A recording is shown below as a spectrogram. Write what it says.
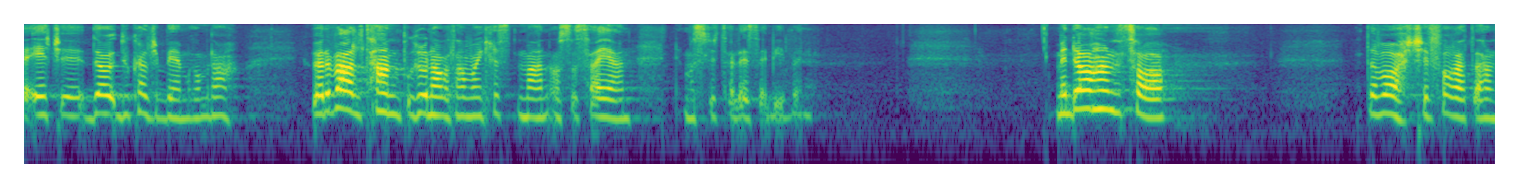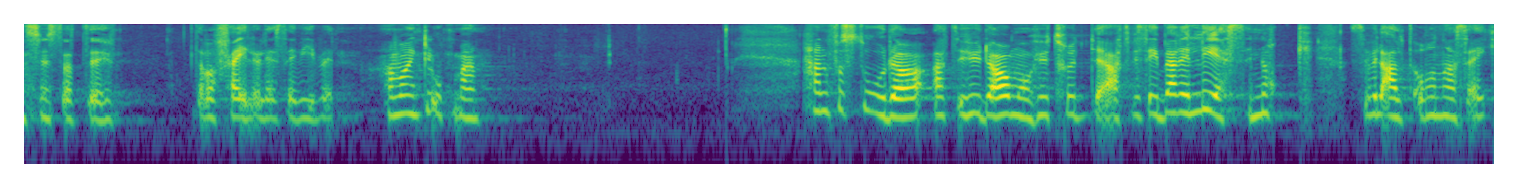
Ikke, du kan ikke be meg om det. Hun hadde valgt han pga. at han var en kristen mann, og så sier han du må slutte å lese Bibelen. Men det han sa, det var ikke for at han syntes at det, var feil å lese Bibelen. Han var en klok mann. Han forsto da at hun dama hun trodde at hvis jeg bare leser nok, så vil alt ordne seg.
